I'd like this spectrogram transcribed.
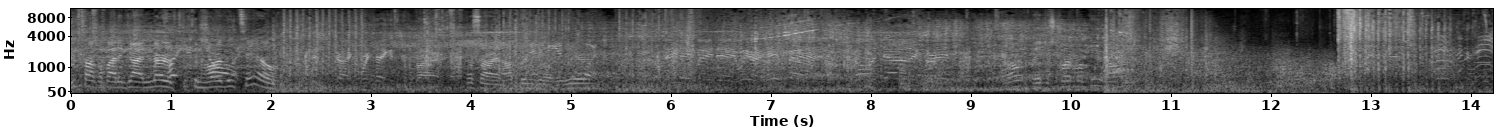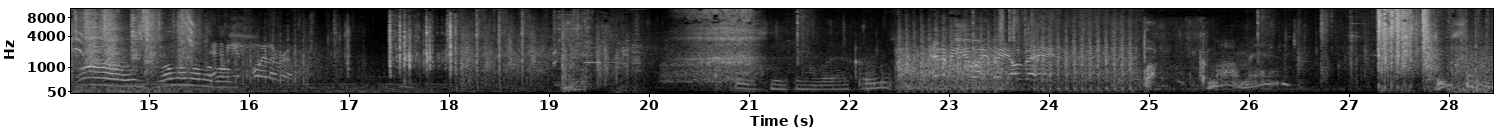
You talk about it got nerfed, you can hardly tell. This Striker, we're taking some fire. That's alright, I'll bring you over here. woods. Mayday, mayday, we are hit bad. Going down and grid. Oh, they destroyed my VTOL. Whoa, whoa, whoa, whoa, whoa, Enemy whoa. in boiler room. He's sneaking over there, please. Enemy UAV overhead. What? Come on, man. Do something.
